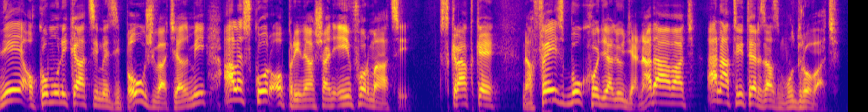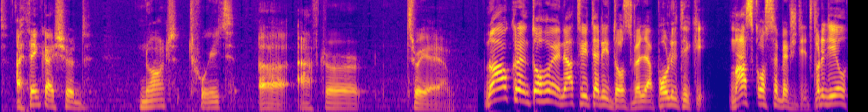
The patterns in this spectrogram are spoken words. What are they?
nie je o komunikácii medzi používateľmi, ale skôr o prinášaní informácií. V skratke, na Facebook chodia ľudia nadávať a na Twitter zase mudrovať. I think I should not tweet uh, after 3 a.m. No a okrem toho je na Twitteri dosť veľa politiky. Musk o sebe vždy tvrdil,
